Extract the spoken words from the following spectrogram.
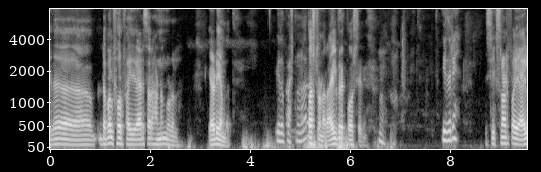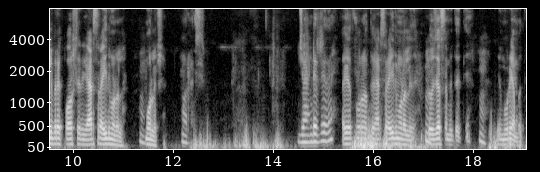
ಇದು ಡಬಲ್ ಫೋರ್ ಫೈವ್ ಎರಡು ಸಾವಿರ ಹನ್ನೊಂದು ಮಾಡಲ್ಲ ಎರಡು ಎಂಬತ್ತು. ಇದು first owner first owner oil brake power steering ಇದು ರೀ? Six nought five oil brake power steering ಎರಡು ಸಾವಿರ ಐದು ಮಾಡಲ್ಲ ಮೂರು ಲಕ್ಷ. ಮೂರು ಲಕ್ಷ. ಜಾಂಡರ್ ರೀ ಅದು ಐವತ್ಮೂರು ಹತ್ತು ಎರಡು ಸಾವಿರ ಐದು ಮಾಡಲ್ ಇದೆ. ಡೋಜರ್ ಸಮೇತ ಐತಿ. ಇದು ಮೂರು ಎಂಬತ್ತು.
